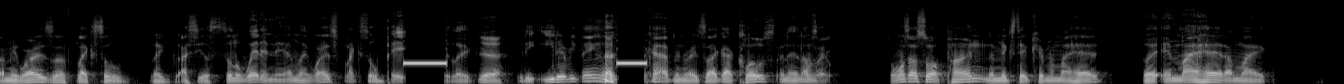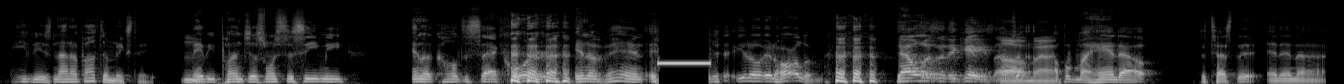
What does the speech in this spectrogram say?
I mean, why is uh, Flex so like? I see a silhouette in there. I'm like, why is Flex so big? Like, Yeah. did he eat everything? Like, what happened? Right? So I got close, and then I was like, so once I saw a pun, the mixtape came in my head, but in my head, I'm like, maybe it's not about the mixtape. Mm. Maybe Pun just wants to see me in a cul-de-sac corner in a van, you know, in Harlem. That wasn't the case. I, Oh, man. I put my hand out to test it, and then uh,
